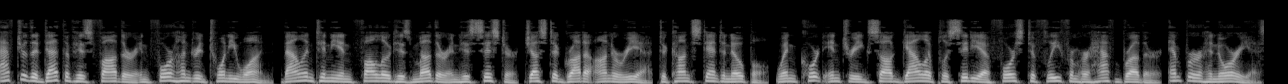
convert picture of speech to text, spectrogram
After the death of his father in 421, Valentinian followed his mother and his sister Justa Grata Honoria to Constantinople, when court intrigue saw Galla Placidia forced to flee from her half-brother, Emperor Honorius,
